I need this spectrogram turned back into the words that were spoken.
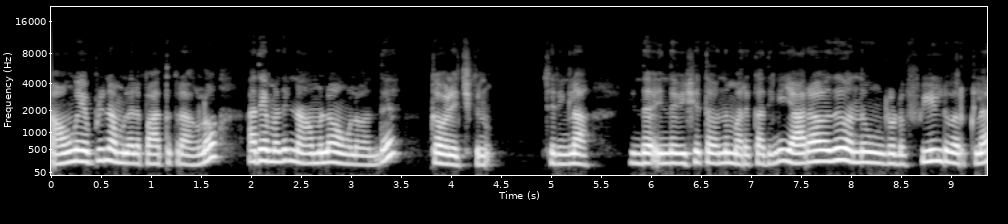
அவங்க எப்படி நம்மளை பார்த்துக்கிறாங்களோ அதே மாதிரி நாமளும் அவங்கள வந்து கவனிச்சுக்கணும். சரிங்களா? இந்த இந்த விஷயத்த வந்து மறக்காதீங்க. யாராவது வந்து உங்களோட ஃபீல்டு ஒர்க்கில்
